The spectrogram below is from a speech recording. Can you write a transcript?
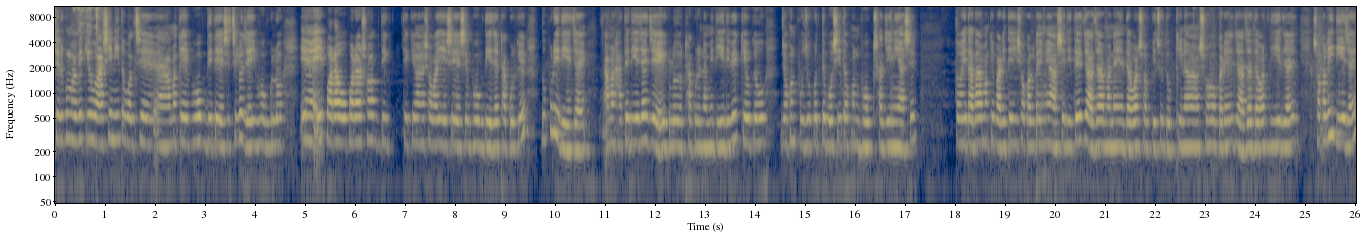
সেরকমভাবে কেউ আসেনি, তো বলছে আমাকে ভোগ দিতে এসেছিল, যেই ভোগগুলো এই পাড়া, ও পাড়া সব দিক থেকে মানে সবাই এসে এসে ভোগ দিয়ে যায়, ঠাকুরকে দুপুরেই দিয়ে যায়। আমার হাতে দিয়ে যায় যে, এগুলো ঠাকুরের নামে দিয়ে দিবে। কেউ কেউ যখন পুজো করতে বসি তখন ভোগ সাজিয়ে নিয়ে আসে। তো এই দাদা আমাকে বাড়িতে এই সকাল টাইমে আসে দিতে, যা যা মানে দেওয়ার সব কিছু দক্ষিণা সহকারে যা যা দেওয়ার দিয়ে যায়, সকালেই দিয়ে যায়।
